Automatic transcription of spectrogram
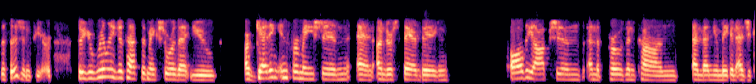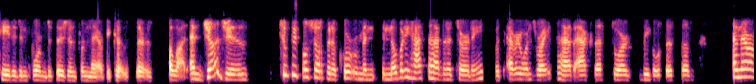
decisions here. So, you really just have to make sure that you are getting information and understanding all the options and the pros and cons and then you make an educated, informed decision from there because there's a lot. And judges, two people show up in a courtroom and, and nobody has to have an attorney. It's everyone's right to have access to our legal system. And there are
